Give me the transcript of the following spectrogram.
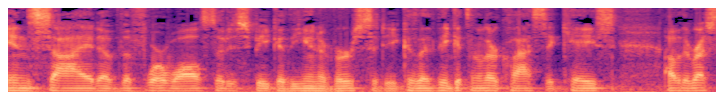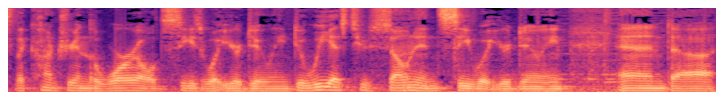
inside of the four walls, so to speak, of the university, because I think it's another classic case of the rest of the country and the world sees what you're doing. Do we as Tucsonans see what you're doing, and uh,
